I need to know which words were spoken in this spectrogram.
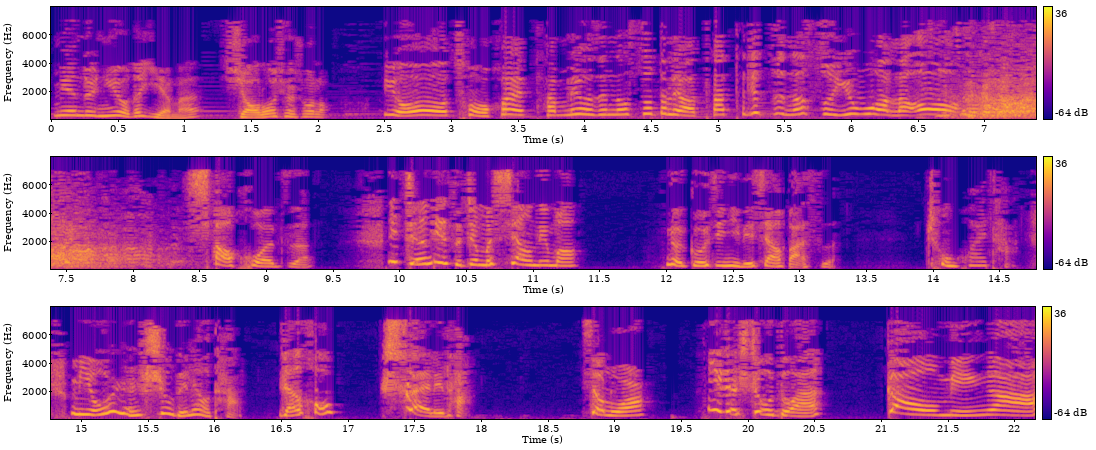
面对女友的野蛮，小罗却说了：“哟，宠坏他，没有人能受得了他，他就只能属于我了哦。” 小伙子，你真的是这么想的吗？我估计你的想法是，宠坏他，没有人受得了他，然后甩了他。小罗，你这手段高明啊！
